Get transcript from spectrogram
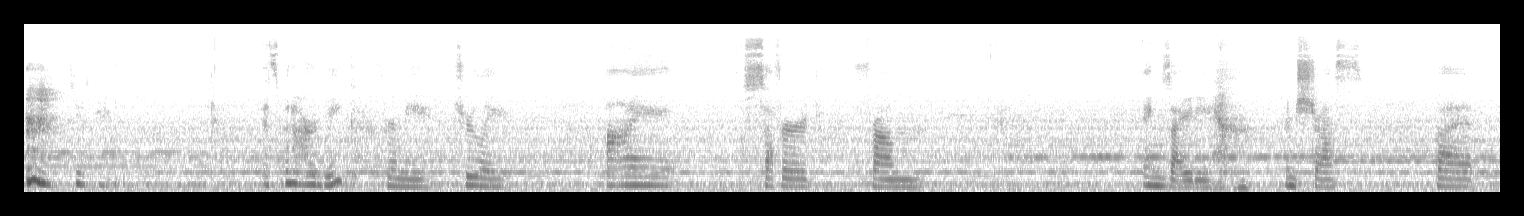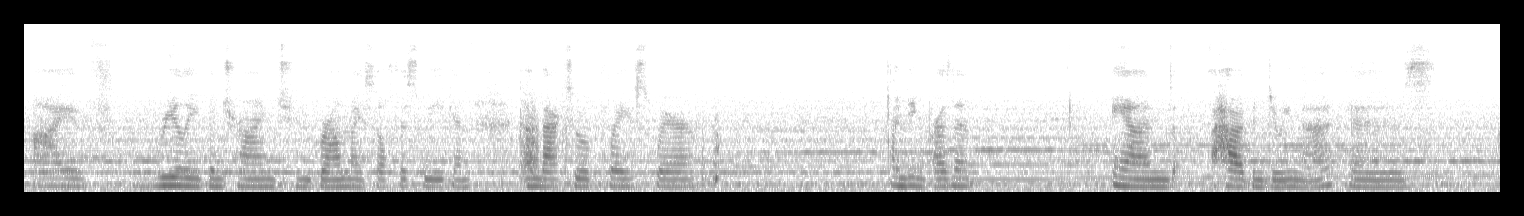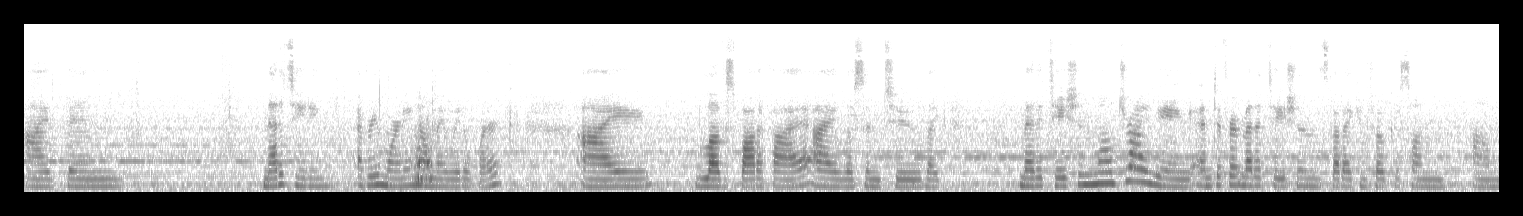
Excuse me. It's been a hard week for me, truly. I suffered from anxiety and stress, but I've really been trying to ground myself this week and come back to a place where I'm being present. And how I've been doing that is I've been meditating every morning on my way to work. I love Spotify. I listen to like meditation while driving and different meditations that I can focus on um,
